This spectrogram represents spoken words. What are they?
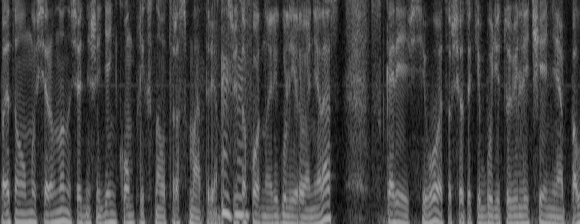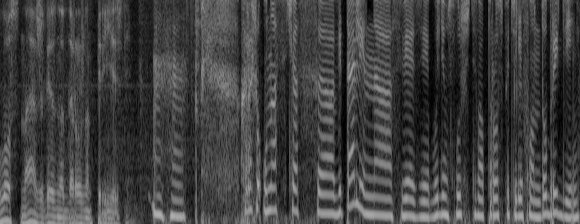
Поэтому мы все равно на сегодняшний день комплексно вот рассматриваем. Угу. Светофорное регулирование раз. Скорее всего, это все-таки будет увеличение полос на железнодорожном переезде. Угу. Хорошо, у нас сейчас э, Виталий на связи. Будем слушать вопрос по телефону. Добрый день.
